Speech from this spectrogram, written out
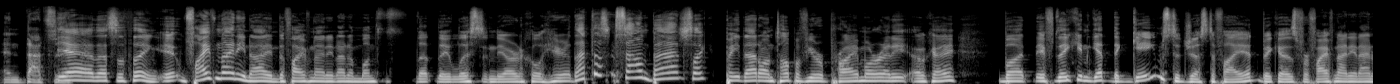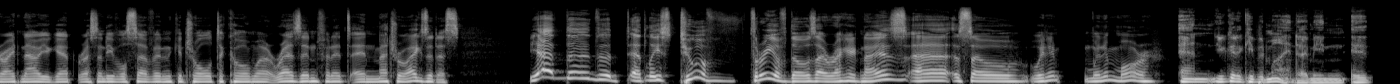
and that's it. yeah, that's the thing. It, Five ninety nine, the five ninety nine a month that they list in the article here. That doesn't sound bad. It's like pay that on top of your Prime already, okay? But if they can get the games to justify it, because for five ninety nine right now you get Resident Evil Seven, Control Tacoma, Rez Infinite, and Metro Exodus. Yeah, the, the at least two of three of those I recognize. Uh, so we need we need more. And you got to keep in mind, I mean, it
